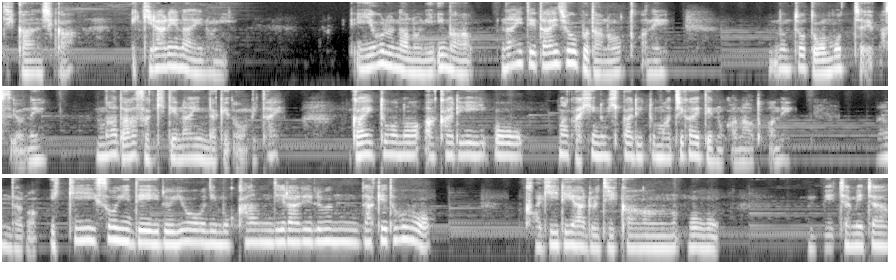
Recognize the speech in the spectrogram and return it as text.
時間しか生きられないのに、夜なのに今泣いて大丈夫なの？とかね、ちょっと思っちゃいますよね。まだ朝来てないんだけど、みたい。街灯の明かりをなんか日の光と間違えてんのかな？とかね。なんだろう、生き急いでいるようにも感じられるんだけど、限りある時間をめちゃめちゃ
